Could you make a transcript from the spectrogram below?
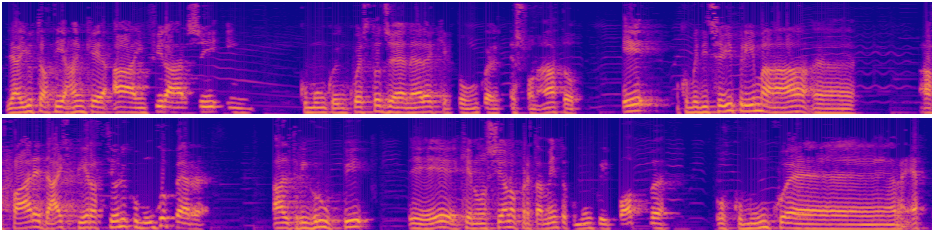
li ha aiutati anche a infilarsi in, comunque in questo genere che comunque è suonato. E come dicevi prima a, eh, a fare da ispirazioni comunque per altri gruppi e che non siano prettamente comunque hip hop o comunque rap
